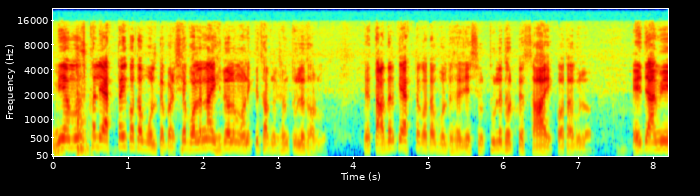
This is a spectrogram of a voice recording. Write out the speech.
মেয়ে মানুষ খালি একটাই কথা বলতে পারে, সে বলে না, হিরো আলম অনেক কিছু আপনার সামনে তুলে ধর্ম। তো তাদেরকে একটা কথা বলতে চাই যে তুলে ধরতে চাই কথাগুলো। এই যে আমি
